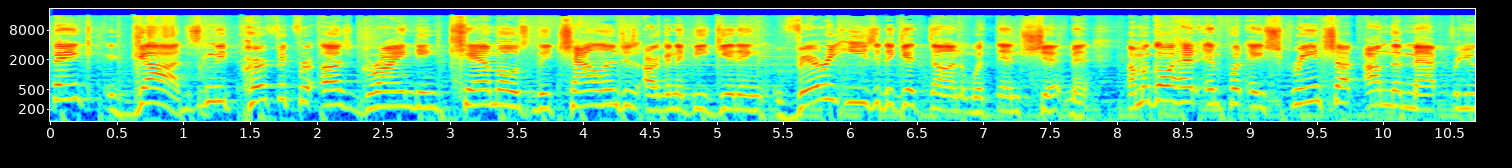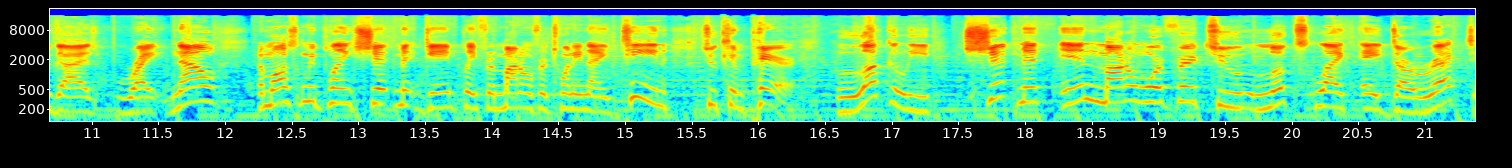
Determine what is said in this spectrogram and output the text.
Thank God. This is going to be perfect for us grinding camos. The challenges are going to be getting very easy to get done within shipment. I'm going to go ahead and put a screenshot on the map for you guys right now. I'm also going to be playing shipment gameplay from Modern Warfare 2019 to compare. Luckily, shipment in Modern Warfare 2 looks like a direct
